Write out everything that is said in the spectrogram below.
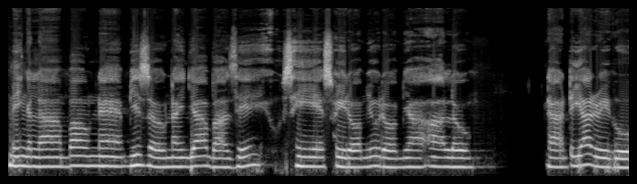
မင်္ဂလာပေါင်းနဲ့ပြည့်စုံနိုင်ကြပါစေဦးစင်ရဲ့ဆွေတော်မျိုးတော်များအားလုံးဒါတရားတွေကို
